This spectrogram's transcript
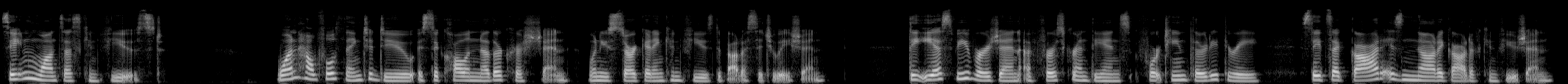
Satan wants us confused. One helpful thing to do is to call another Christian when you start getting confused about a situation. The ESV version of 1 Corinthians 14:33 states that God is not a god of confusion.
